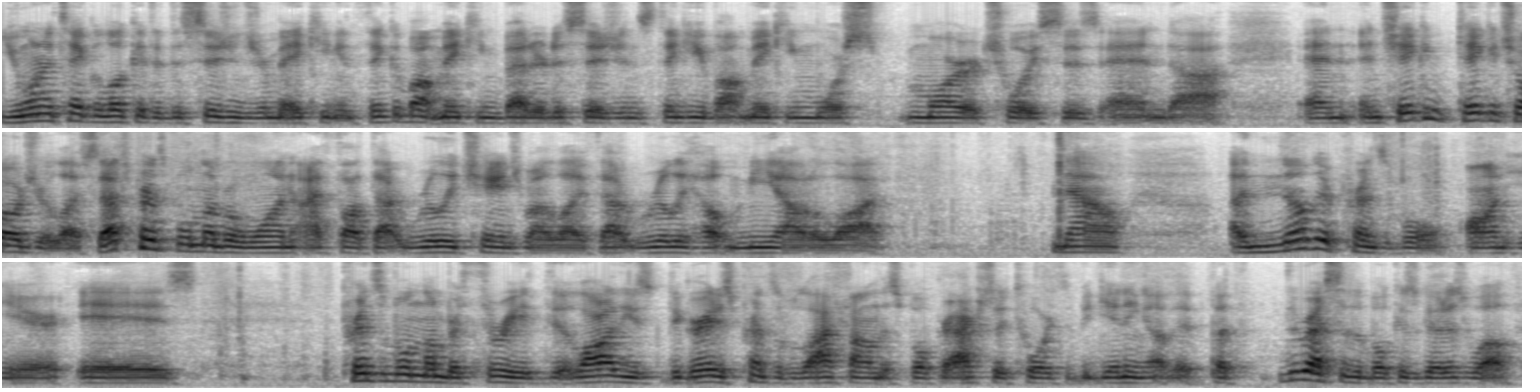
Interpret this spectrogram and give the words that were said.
you want to take a look at the decisions you're making and think about making better decisions, thinking about making more smarter choices, and uh, and and taking taking charge of your life. So that's principle number one. I thought that really changed my life. That really helped me out a lot. Now, another principle on here is principle number three. A lot of these, the greatest principles I found in this book are actually towards the beginning of it, but the rest of the book is good as well.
